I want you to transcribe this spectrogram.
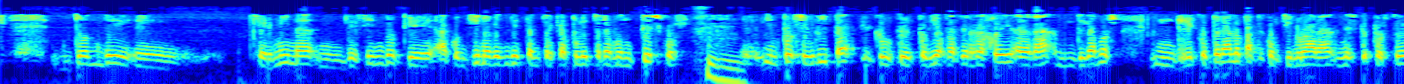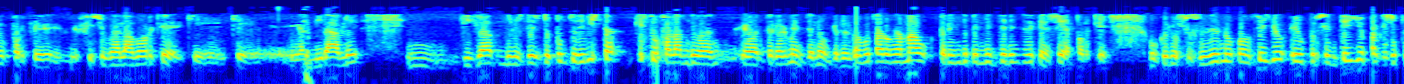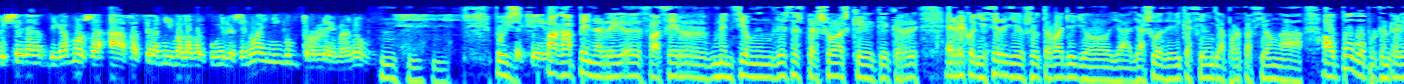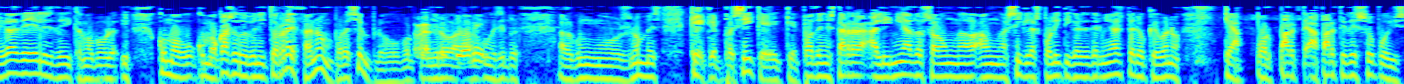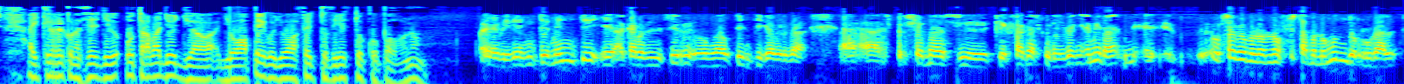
donde eh, termina dicindo que a continua vendetta entre Capuletos e Montescos mm. eh, imposibilita que o que podía facer Rajoy era, digamos, recuperarlo para que continuara neste posto porque fixe unha labor que, que, que é admirable digamos, desde o punto de vista que estou falando eu anteriormente non, que nos votaron a mau, pero independentemente de quen sea, porque o que nos sucedeu no Concello, eu presentei para que se puxera digamos, a, a facer a mesma labor con eles e non hai ningún problema, non? Uh -huh. Pois que... paga a pena re, eh, facer mención destas persoas que, que, que re, e recoñecerlle o seu traballo e, a, a súa dedicación e aportación a, ao povo, porque en realidade eles dedican ao povo, como, como o caso do Benito Reza, non? Por exemplo, por poñer algún exemplo, algúns nomes que, que pues, sí, que, que poden estar alineados a, unha, a unhas siglas políticas determinadas, pero que, bueno, que a, por parte, a parte deso, pois, hai que reconhecerlle o traballo e o apego e o afecto directo co povo, non? evidentemente eh, acaba de decir unha auténtica verdad a, as persoas eh, que fan as cousas ben e mira, eh, eh sabemos nos estamos no mundo rural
